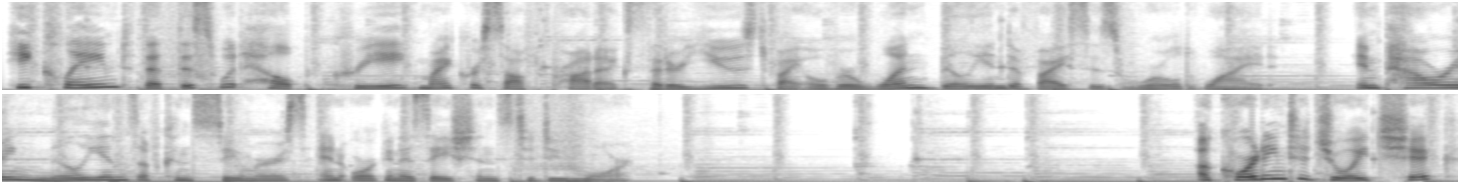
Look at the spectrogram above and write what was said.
He claimed that this would help create Microsoft products that are used by over 1 billion devices worldwide, empowering millions of consumers and organizations to do more. According to Joy Chik,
